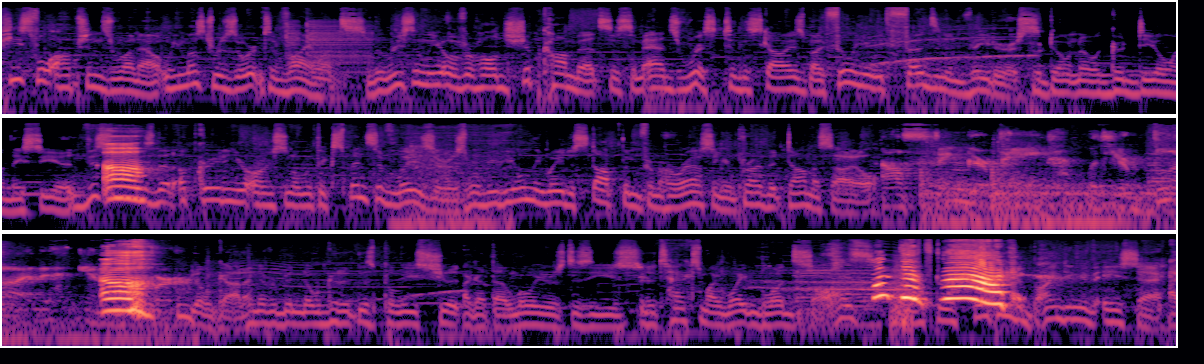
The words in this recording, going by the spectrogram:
Peaceful options run out, we must resort to violence. The recently overhauled ship combat system adds risk to the skies by filling it with feds and invaders who don't know a good deal when they see it. This Oh. means that upgrading your arsenal with expensive lasers will be the only way to stop them from harassing your private domicile. I'll finger paint with your blood in Oh. Oh god, I've never been no good at this police shit. I got that lawyer's disease. It attacks my white blood cells. What the fuck? The binding of Isaac. I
